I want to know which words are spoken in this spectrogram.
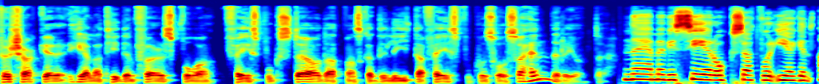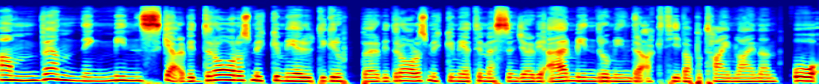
försöker hela tiden förespå Facebooks död, att man ska delita Facebook och så, så händer det ju inte. Nej, men vi ser också att vår egen användning minskar. Vi drar oss mycket mer ut i grupper, vi drar oss mycket mer till Messenger, vi är mindre och mindre aktiva på timelinen. Och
